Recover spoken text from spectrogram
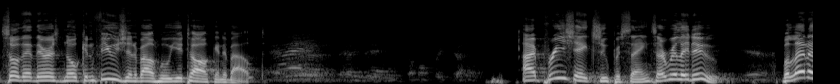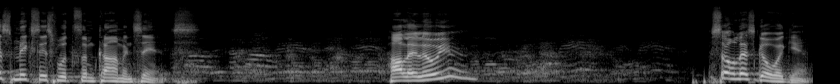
so that there is no confusion about who you're talking about. I appreciate super saints, I really do. But let us mix this with some common sense. Hallelujah. So let's go again.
